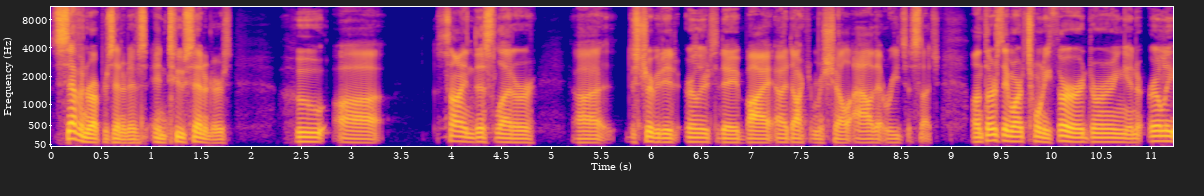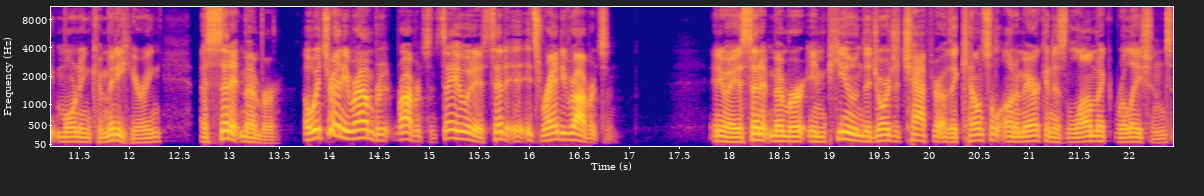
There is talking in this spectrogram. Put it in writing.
seven representatives and two senators who uh, signed this letter uh, distributed earlier today by uh, Dr. Michelle Au that reads as such. On Thursday, March 23rd, during an early morning committee hearing, a Senate member, oh, it's Randy Robertson. Say who it is. It's Randy Robertson. Anyway, a Senate member impugned the Georgia chapter of the Council on American Islamic Relations,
